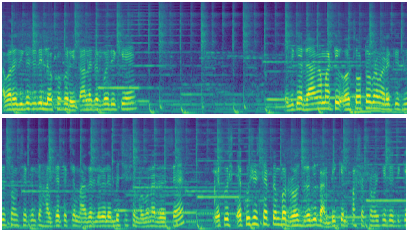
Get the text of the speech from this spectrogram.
আবার এদিকে যদি লক্ষ্য করি, তাহলে দেখব এদিকে এদিকে রাঙামাটি ও চট্টগ্রামের কিছু কিছু অংশে কিন্তু হালকা থেকে মাঝারি লেভেলে বেশি সম্ভাবনা রয়েছে। একুশ একুশে সেপ্টেম্বর রোজ রবিবার বিকেল পাঁচটার সময় কিন্তু এদিকে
